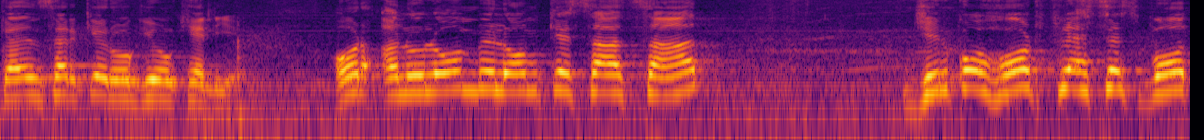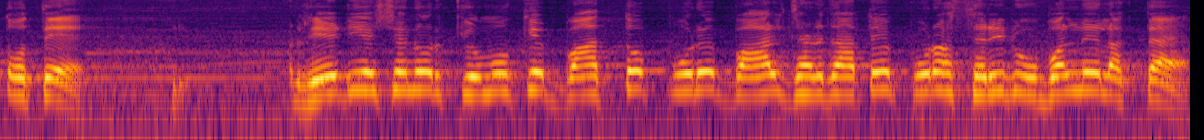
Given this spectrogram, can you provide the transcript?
कैंसर के रोगियों के लिए। और अनुलोम विलोम के साथ साथ जिनको हॉट फ्लैशेस बहुत होते हैं, रेडिएशन और क्यूमो के बाद तो पूरे बाल झड़ जाते हैं, पूरा शरीर उबलने लगता है।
